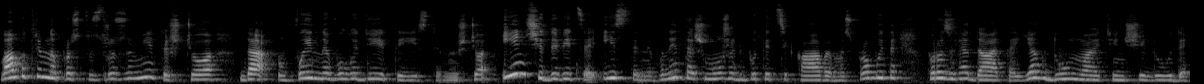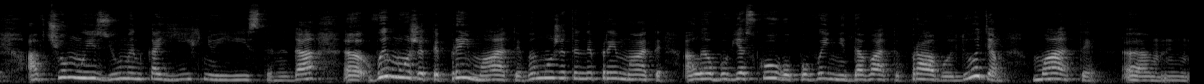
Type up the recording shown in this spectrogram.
Вам потрібно просто зрозуміти, що да, ви не володієте істиною, що інші дивіться істини, вони теж можуть бути цікавими. Спробуйте порозглядати, як думають інші люди, а в чому ізюминка їхньої істини. Да? Е, Ви можете приймати, ви можете не приймати, але обов'язково повинні давати право людям мати. Ем,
